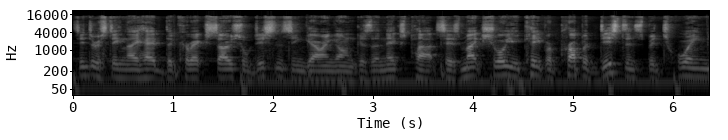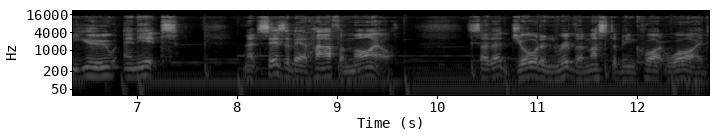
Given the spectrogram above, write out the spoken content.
It's interesting they had the correct social distancing going on because the next part says, make sure you keep a proper distance between you and it. And that says about half a mile. So that Jordan River must have been quite wide.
